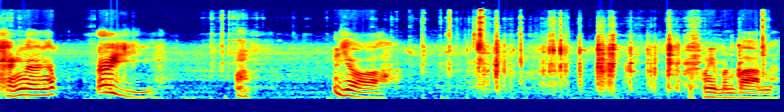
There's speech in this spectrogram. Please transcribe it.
แข็งแรงครับ เอ้ยเอีย ห้มันบานนะ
